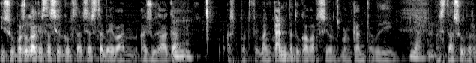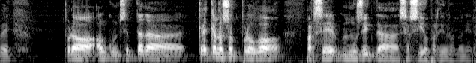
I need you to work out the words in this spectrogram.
i suposo que aquestes circumstàncies també van ajudar que es pot fer. M'encanta tocar versions, m'encanta, vull dir, Ja. està superbé. Però el concepte de... Crec que no sóc prou bo per ser músic de sessió, per dir-ho d'una manera.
